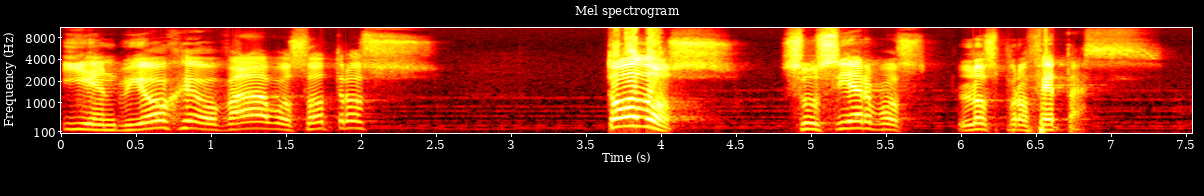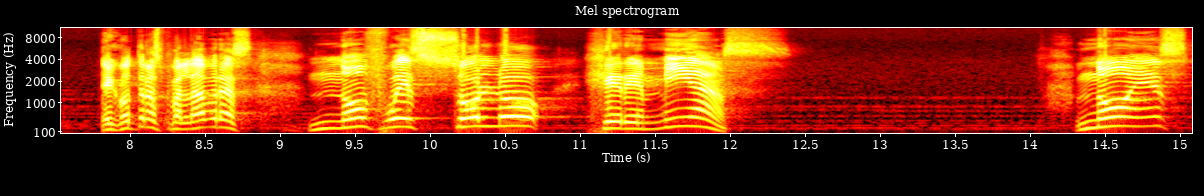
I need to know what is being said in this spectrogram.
Y envió Jehová a vosotros todos sus siervos, los profetas. En otras palabras, no fue solo Jeremías. No es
